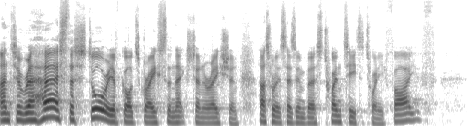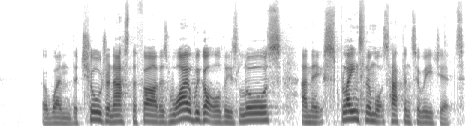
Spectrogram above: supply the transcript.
and to rehearse the story of God's grace to the next generation. That's what it says in verse 20 to 25 Uh, when the children ask the fathers, Why have we got all these laws? And they explain to them what's happened to Egypt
